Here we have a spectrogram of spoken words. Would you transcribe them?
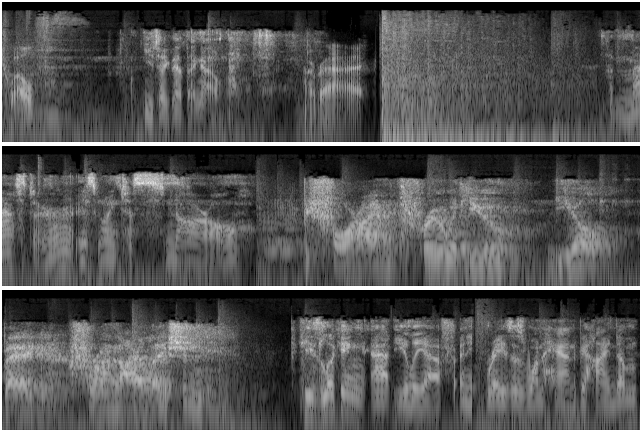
Twelve. You take that thing out. All right. The master is going to snarl Before I am through with you, you'll beg for annihilation. He's looking at Eliaf and he raises one hand behind him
